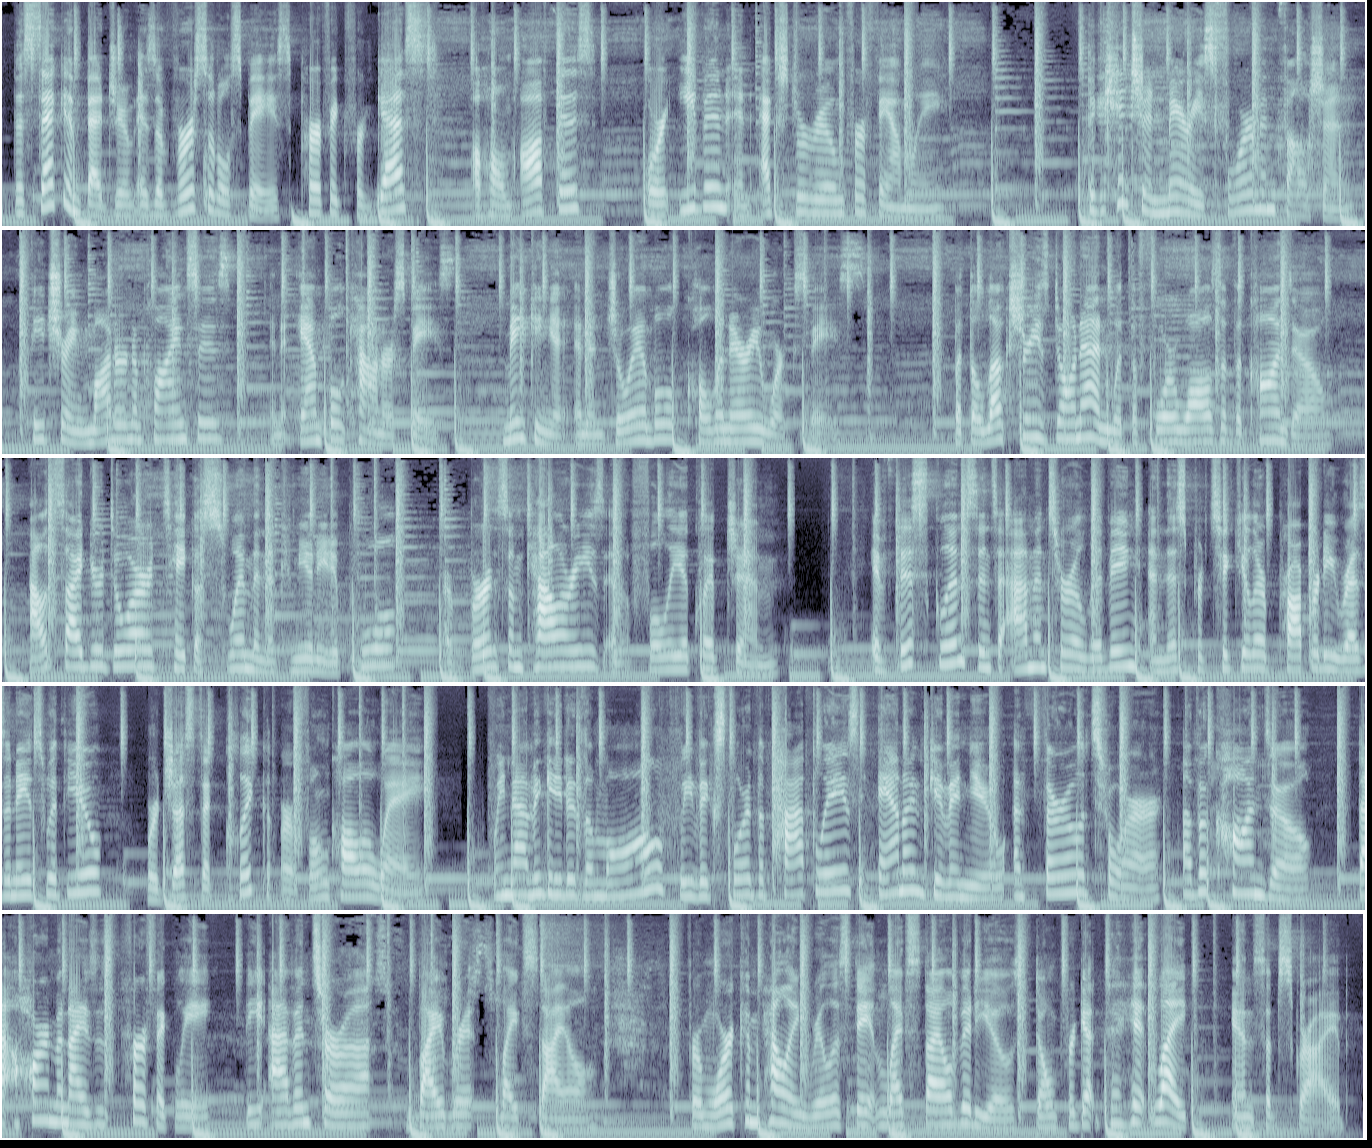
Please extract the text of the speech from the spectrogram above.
The second bedroom is a versatile space perfect for guests, a home office, or even an extra room for family. The kitchen marries form and function, featuring modern appliances and ample counter space, making it an enjoyable culinary workspace. But the luxuries don't end with the four walls of the condo. Outside your door, take a swim in the community pool or burn some calories in a fully equipped gym. If this glimpse into Aventura living and this particular property resonates with you, we're just a click or phone call away. We navigated the mall, we've explored the pathways, and I've given you a thorough tour of a condo that harmonizes perfectly the Aventura vibrant lifestyle. For more compelling real estate and lifestyle videos, don't forget to hit like and subscribe.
